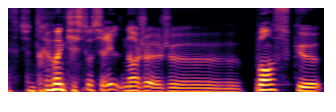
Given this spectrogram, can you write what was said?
C'est une très bonne question, Cyril. Non, je, pense que.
